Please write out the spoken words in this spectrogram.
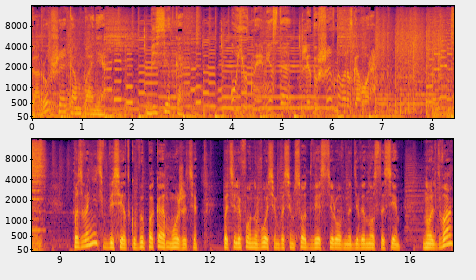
хорошая компания, беседка, душевного разговора. Позвонить в беседку вы пока можете по телефону 8 800 200 ровно 9702.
